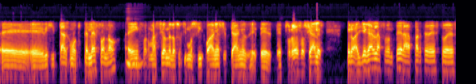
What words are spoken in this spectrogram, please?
eh, digital como tu teléfono e información de los últimos cinco años, siete años de, de, tus redes sociales. Pero al llegar a la frontera, aparte de esto, es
